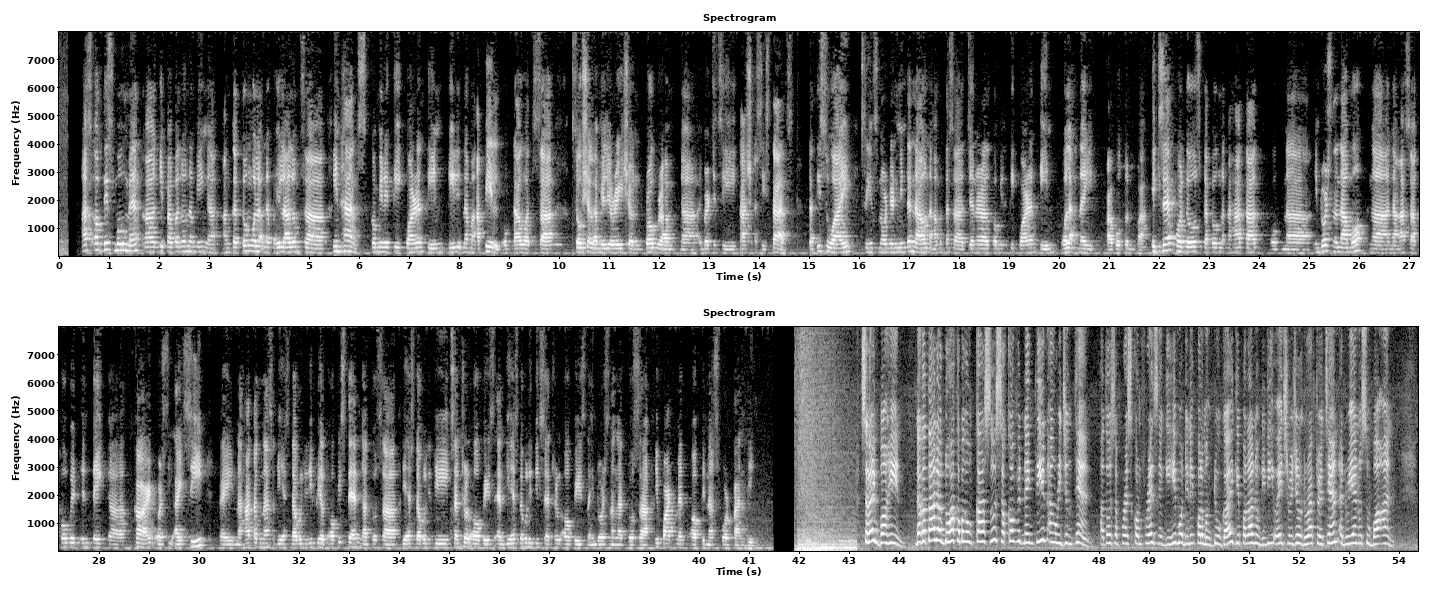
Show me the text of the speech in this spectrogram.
As of this moment, uh, gipabalo namin nga ang katong wala na pailalom sa enhanced community quarantine dili na maapil og dawat sa social amelioration program na emergency cash assistance. That is why since Northern Mindanao naamon ta sa general community quarantine, wala na pabuton pa. Except for those katong nakahatag o na endorse na namo nga naa sa COVID intake uh, card or CIC kay nahatag na sa DSWD Field Office 10 ngadto sa DSWD Central Office and DSWD Central Office na endorse na ngadto sa Department of Finance for Funding. Sa laing bahin, nagatalag duha ka bagong kaso sa COVID-19 ang Region 10. Ato sa press conference nga gihimo dili pa lamang dugay gipalanog ni DOH Regional Director 10 Adriano Subaan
